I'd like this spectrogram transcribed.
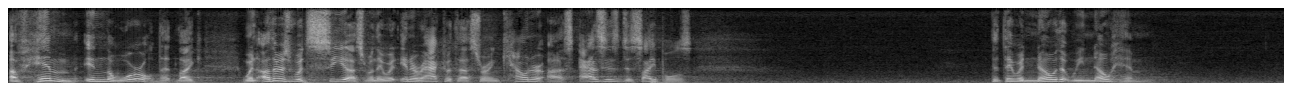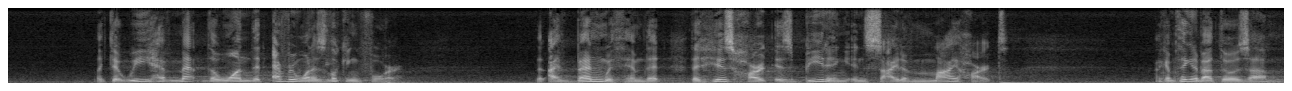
of Him in the world. That, like, when others would see us, when they would interact with us or encounter us as His disciples, that they would know that we know Him. Like that we have met the one that everyone is looking for. That I've been with Him, that, that His heart is beating inside of my heart. Like I'm thinking about those, um,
